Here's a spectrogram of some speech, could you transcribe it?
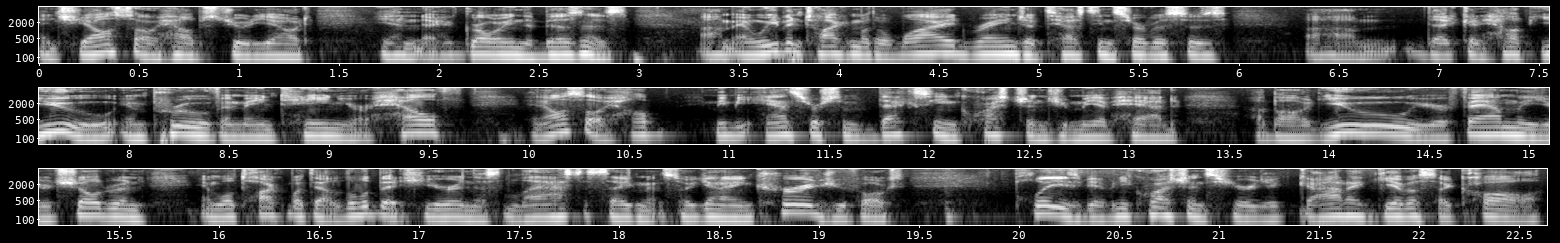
and she also helps Judy out in uh, growing the business. Um, and we've been talking about a wide range of testing services um, that could help you improve and maintain your health and also help maybe answer some vexing questions you may have had about you, your family, your children, and we'll talk about that a little bit here in this last segment. So again, I encourage you folks, please, if you have any questions here, you gotta give us a call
